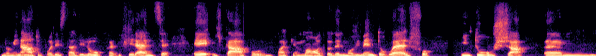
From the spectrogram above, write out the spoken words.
nominato podestà di Lucca, di Firenze e il capo in qualche modo del movimento guelfo in Tuscia, ehm,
